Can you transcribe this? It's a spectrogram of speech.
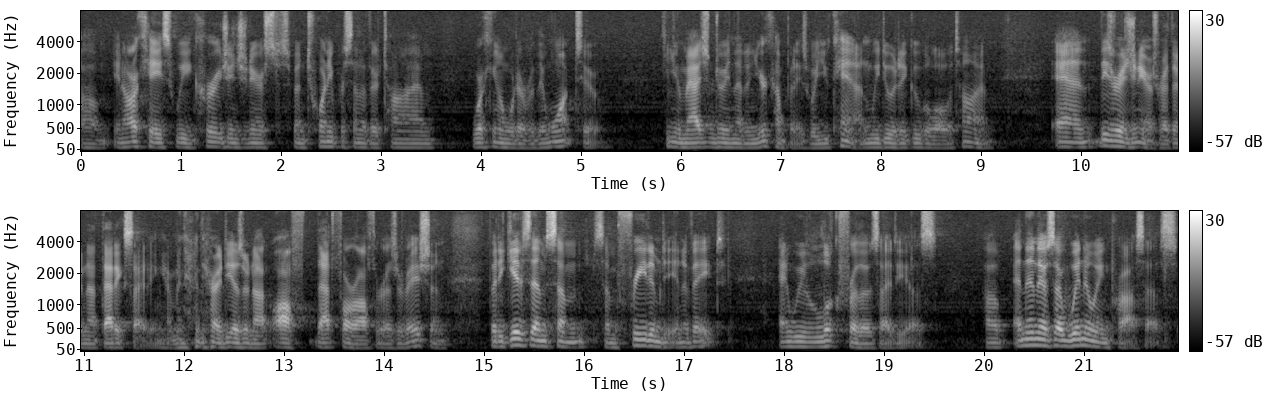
Um, in our case, we encourage engineers to spend 20% of their time working on whatever they want to. Can you imagine doing that in your companies? Well, you can. We do it at Google all the time. And these are engineers, right? They're not that exciting. I mean, their ideas are not off that far off the reservation. But it gives them some, some freedom to innovate, and we look for those ideas. Uh, and then there's a winnowing process.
